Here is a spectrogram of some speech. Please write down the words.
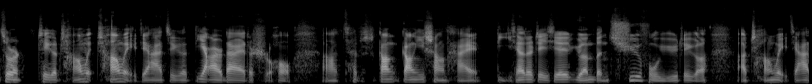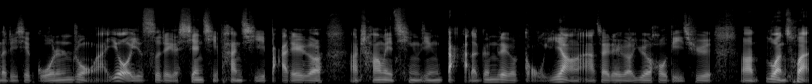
就是这个常伟常伟家这个第二代的时候啊，他刚刚一上台，底下的这些原本屈服于这个啊常伟家的这些国人众啊，又一次这个掀起叛旗，把这个啊常伟情景打得跟这个狗一样啊，在这个越后地区啊乱窜。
